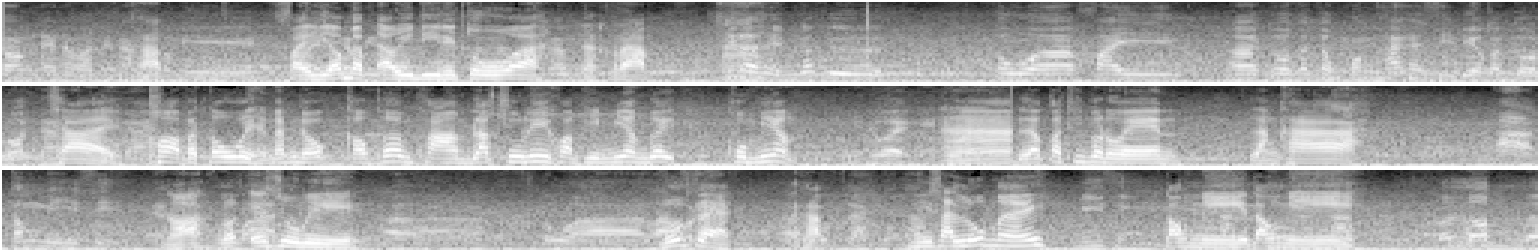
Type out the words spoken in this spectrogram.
กล้องแน่นอนนะครัครับแล้วก็มีไฟเลี้ยวแบบ LED ในตัวครับนะครับที่เราเห็นก็คือ ตัวไฟเอ่อตัวกระจกมองข้างกันสีเดียวกับตัวรถนะใช่นะขอบประตูเห็นไหมพี่นกเขาเพิ่มความลักชูรี่ความพรีเมียมด้วยโครเมียมนี่ด้วยนี่ด้วยอ่าแล้วก็ที่บริเวณหลังคา อ่าต้องมีสิเนอะรถพาว่า SUV เอ่อตัวรูฟแฟลกนะครับรูฟแฟลกมีซันรูฟไหม มีสิต้องมีต้องมีมันเริ่มเล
